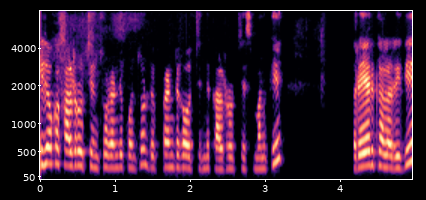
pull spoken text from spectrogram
ఇది ఒక కలర్ వచ్చింది చూడండి. కొంచెం డిఫరెంట్గా వచ్చింది కలర్ వచ్చేసి మనకి. రేర్ కలర్ ఇది.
